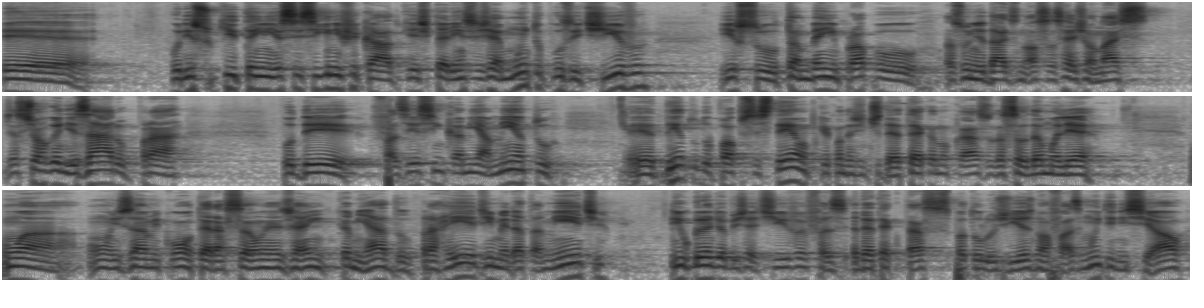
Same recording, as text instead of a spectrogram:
é, por isso que tem esse significado, que a experiência já é muito positiva, isso também, próprio as unidades nossas regionais já se organizaram para poder fazer esse encaminhamento é, dentro do próprio sistema, porque quando a gente detecta, no caso da saúde da mulher, uma, um exame com alteração é já encaminhado para a rede imediatamente, e o grande objetivo é, fazer, é detectar essas patologias numa fase muito inicial,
